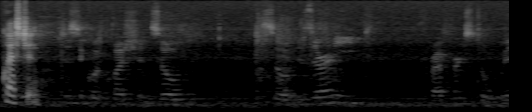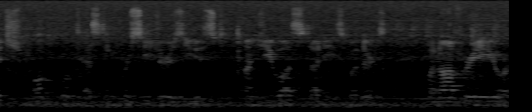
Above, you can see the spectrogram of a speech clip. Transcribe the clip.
Question? Just a quick question. So, so is there any preference to which multiple testing procedure is used on GWAS studies, whether it's Bonferroni or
